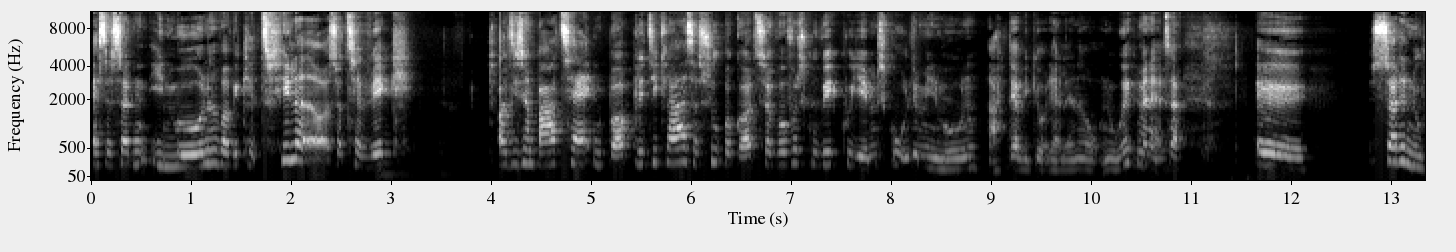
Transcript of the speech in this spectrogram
altså sådan i en måned, hvor vi kan tillade os at tage væk, og ligesom bare tage en boble. De klarer sig super godt, så hvorfor skulle vi ikke kunne hjemmeskole dem i en måned? Nej, det har vi gjort i halvandet år nu, ikke? Men altså, øh, så er det nu.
